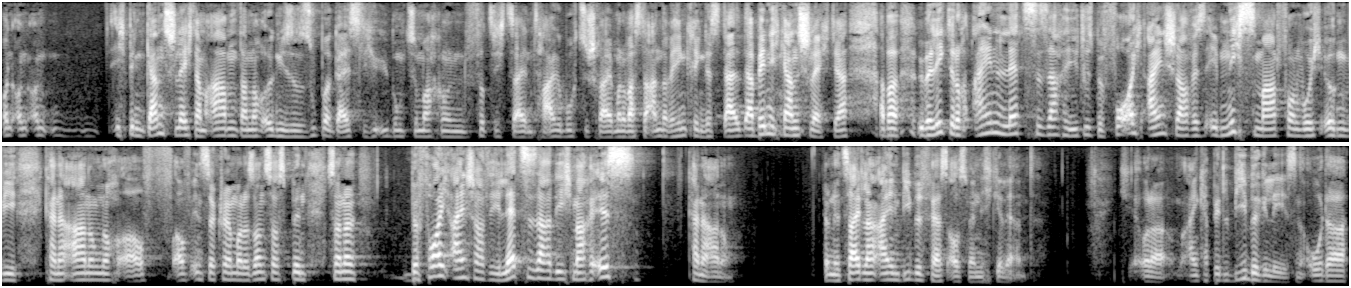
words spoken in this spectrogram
Und, und, und ich bin ganz schlecht am Abend dann noch irgendwie so super geistliche Übungen zu machen und 40 Seiten Tagebuch zu schreiben oder was da andere hinkriegen. Das, da, da bin ich ganz schlecht, ja. Aber überleg dir doch eine letzte Sache, die du tust, bevor ich einschlafe, ist eben nicht Smartphone, wo ich irgendwie, keine Ahnung, noch auf, auf Instagram oder sonst was bin, sondern bevor ich einschlafe, die letzte Sache, die ich mache, ist, keine Ahnung. Ich habe eine Zeit lang einen Bibelvers auswendig gelernt oder ein Kapitel Bibel gelesen oder,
